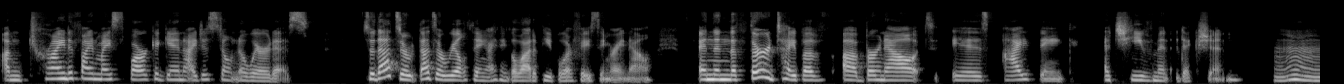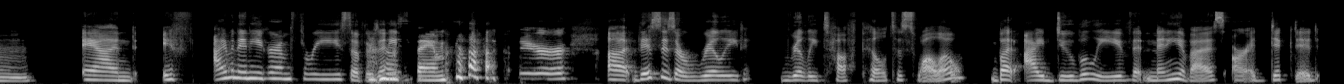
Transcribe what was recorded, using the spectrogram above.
I'm trying to find my spark again. I just don't know where it is. So that's a that's a real thing I think a lot of people are facing right now. And then the third type of uh, burnout is I think achievement addiction. Mm. And if I'm an Enneagram three, so if there's any same there, uh, this is a really really tough pill to swallow. But I do believe that many of us are addicted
